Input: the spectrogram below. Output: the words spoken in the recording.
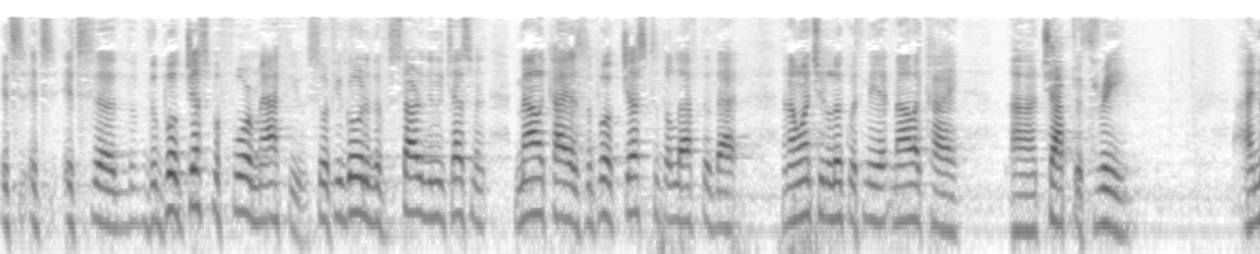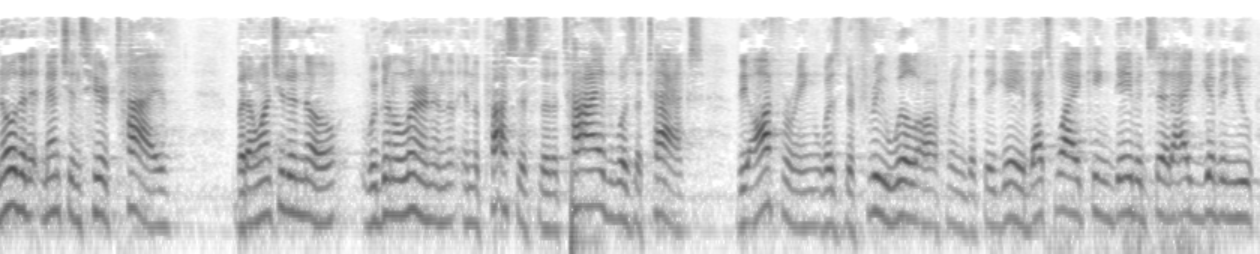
It's, it's, it's uh, the, the book just before Matthew. So if you go to the start of the New Testament, Malachi is the book just to the left of that. And I want you to look with me at Malachi uh, chapter 3. I know that it mentions here tithe, but I want you to know we're going to learn in the, in the process that a tithe was a tax. The offering was the free will offering that they gave. That's why King David said, I've given you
